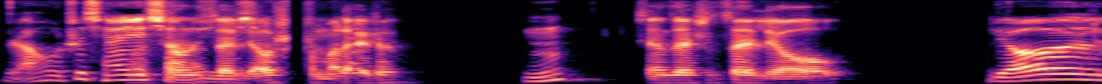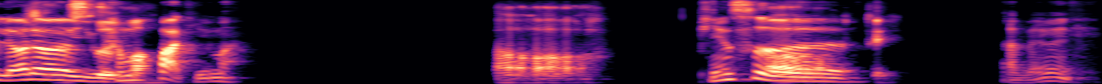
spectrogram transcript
然后之前也想了在聊什么来着？嗯，现在是在聊聊聊聊有什么话题嘛？哦，频次对，啊，没问题。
